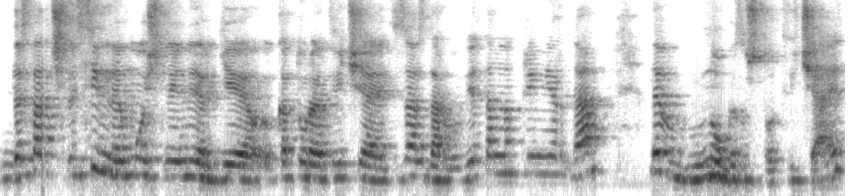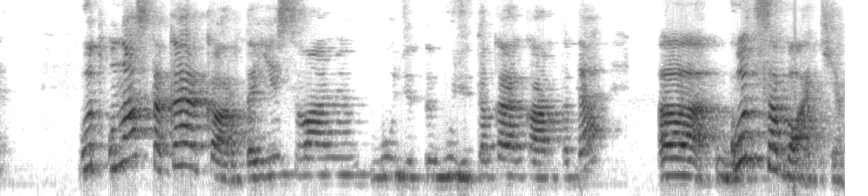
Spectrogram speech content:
достаточно сильная мощная энергия которая отвечает за здоровье там например да, да много за что отвечает вот у нас такая карта есть с вами будет будет такая карта да? А, год собаки.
